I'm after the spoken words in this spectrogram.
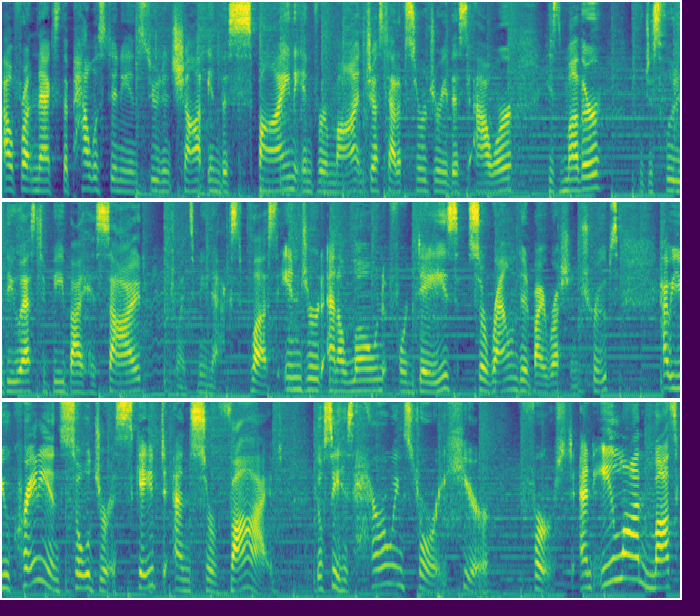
Out front next, the Palestinian student shot in the spine in Vermont, just out of surgery this hour. His mother, who just flew to the U.S. to be by his side, joins me next. Plus, injured and alone for days, surrounded by Russian troops. How a Ukrainian soldier escaped and survived. You'll see his harrowing story here first. And Elon Musk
